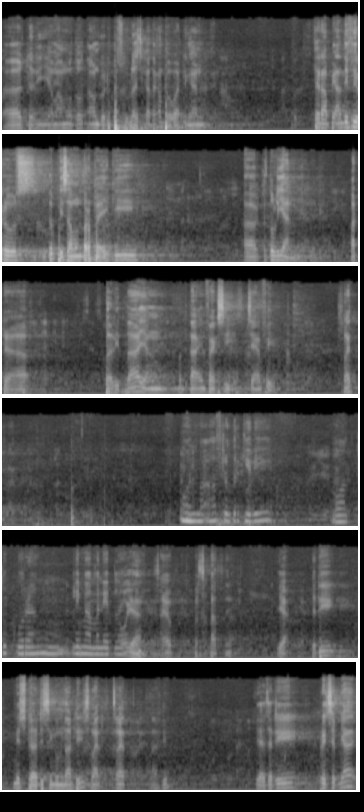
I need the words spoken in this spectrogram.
uh, dari Yamamoto tahun 2011 dikatakan bahwa dengan terapi antivirus itu bisa memperbaiki uh, ketulian pada balita yang menderita infeksi CMV. Slide. Mohon maaf dokter Kiri, waktu kurang lima menit lagi. Oh ya, saya percepat. Ya, jadi ini sudah disinggung tadi, slide slide lagi. Ya, jadi prinsipnya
